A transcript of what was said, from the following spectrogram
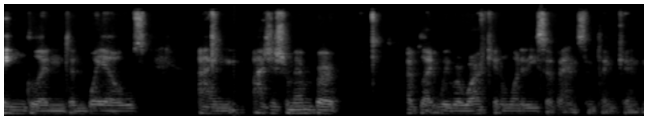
england and wales. And i just remember like we were working on one of these events and thinking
